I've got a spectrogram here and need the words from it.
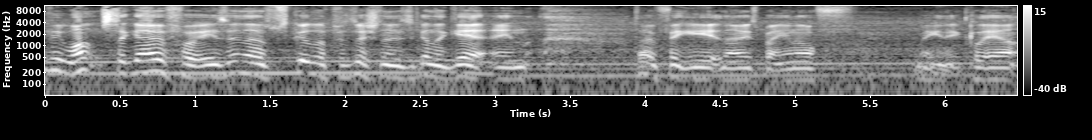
If he wants to go for it, he's in as good a position as he's going to get in. I don't think he knows backing off, making it clear.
